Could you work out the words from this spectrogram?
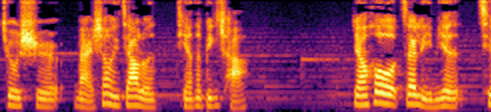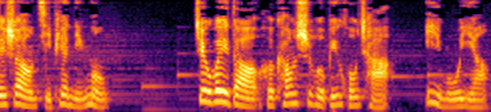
就是买上一加仑甜的冰茶，然后在里面切上几片柠檬，这个味道和康师傅冰红茶。一模一样，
